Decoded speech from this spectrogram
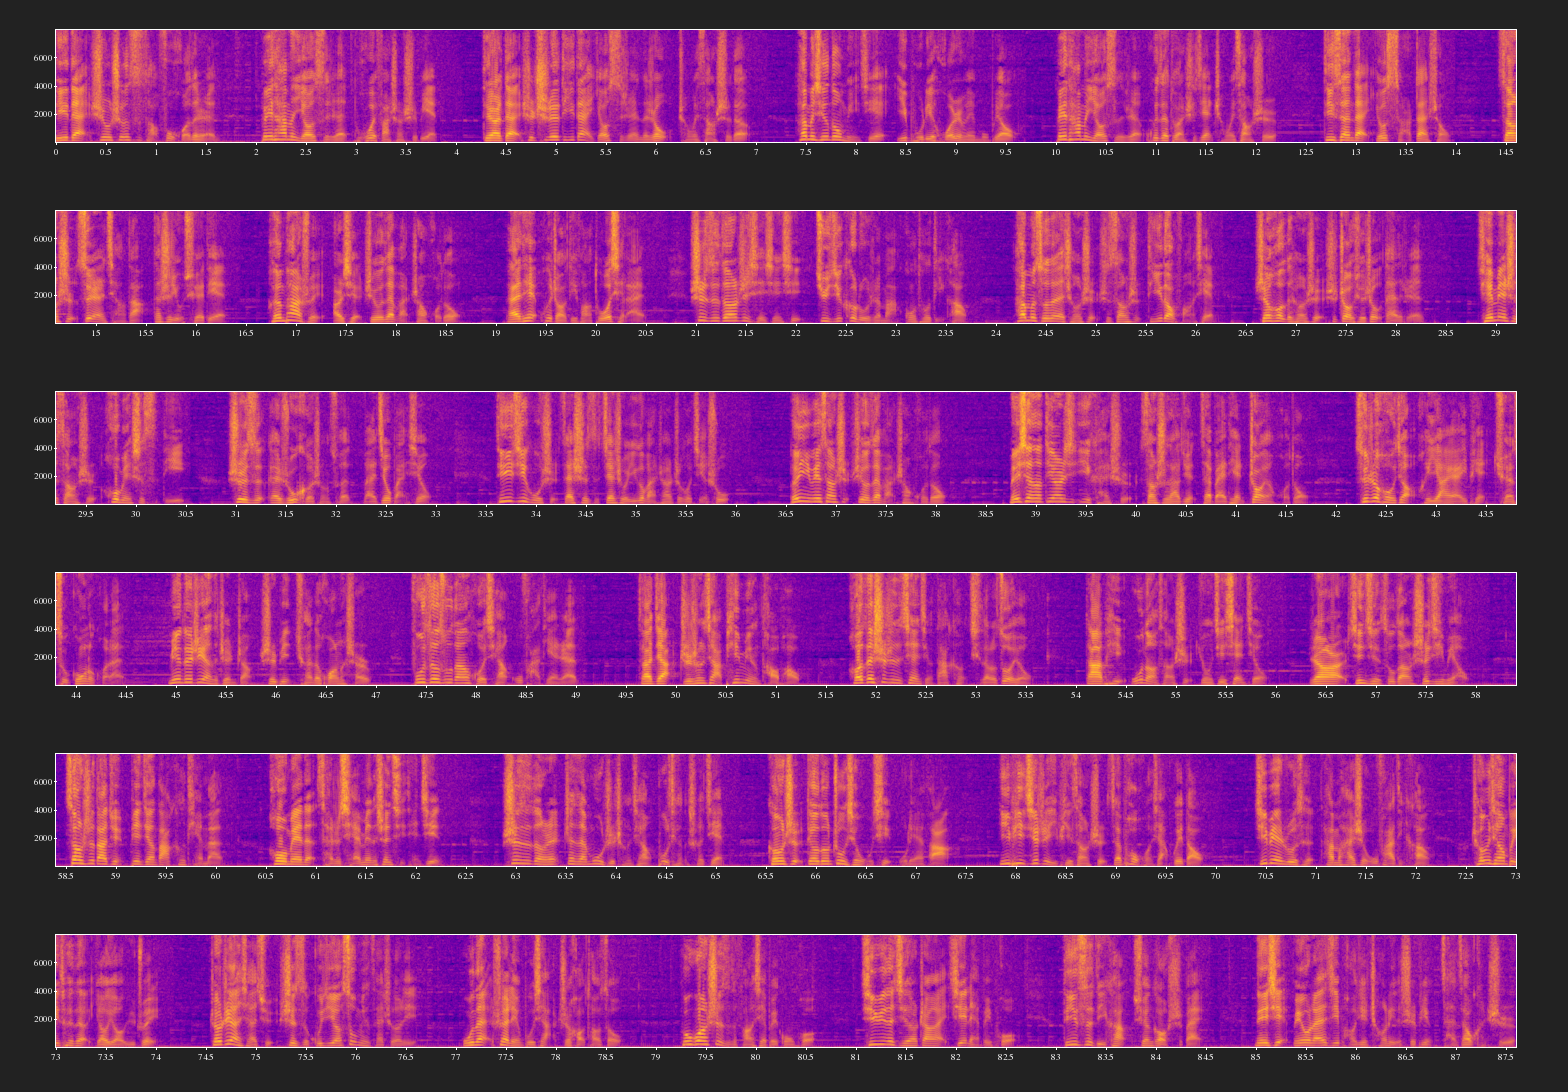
第一代是用生死草复活的人，被他们咬死人不会发生尸变。第二代是吃了第一代咬死人的肉成为丧尸的，他们行动敏捷，以捕猎活人为目标，被他们咬死的人会在短时间成为丧尸。第三代由此而诞生，丧尸虽然强大，但是有缺点，很怕水，而且只有在晚上活动，白天会找地方躲起来。世子得到这些信息，聚集各路人马共同抵抗。他们所在的城市是丧尸第一道防线，身后的城市是赵学周带的人，前面是丧尸，后面是死敌。世子该如何生存，挽救百姓？第一季故事在世子坚守一个晚上之后结束。本以为丧尸只有在晚上活动，没想到第二季一开始，丧尸大军在白天照样活动。随着吼叫，黑压压一片，全速攻了过来。面对这样的阵仗，士兵全都慌了神儿。负责阻挡的火墙无法点燃，大家只剩下拼命逃跑。好在世子的陷阱大坑起到了作用，大批无脑丧尸涌进陷阱。然而仅仅阻挡了十几秒，丧尸大军便将大坑填满，后面的才是前面的身起前进。世子等人站在木质城墙，不停地射箭，更是调动重型武器五连发，一批接着一批丧尸在炮火下跪倒。即便如此，他们还是无法抵抗，城墙被推得摇摇欲坠。照这样下去，世子估计要送命在这里。无奈率领部下只好逃走。不光世子的防线被攻破，其余的几道障碍接连被破，第一次抵抗宣告失败。那些没有来得及跑进城里的士兵惨遭啃食，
